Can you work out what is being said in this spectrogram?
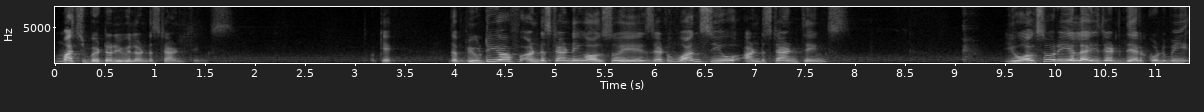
much better you will understand things. Okay. The beauty of understanding also is that once you understand things, you also realize that there could be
